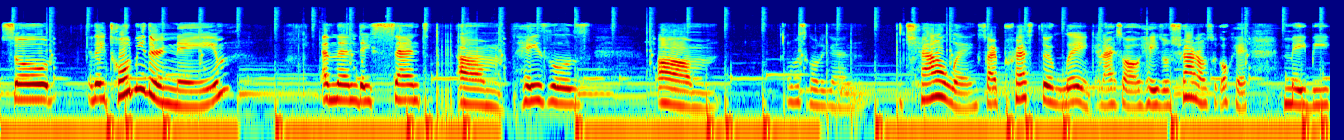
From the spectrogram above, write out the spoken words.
So they told me their name and then they sent um hazel's um what's it called again? Channel link. So I pressed the link and I saw Hazel's channel. I was like, okay, maybe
